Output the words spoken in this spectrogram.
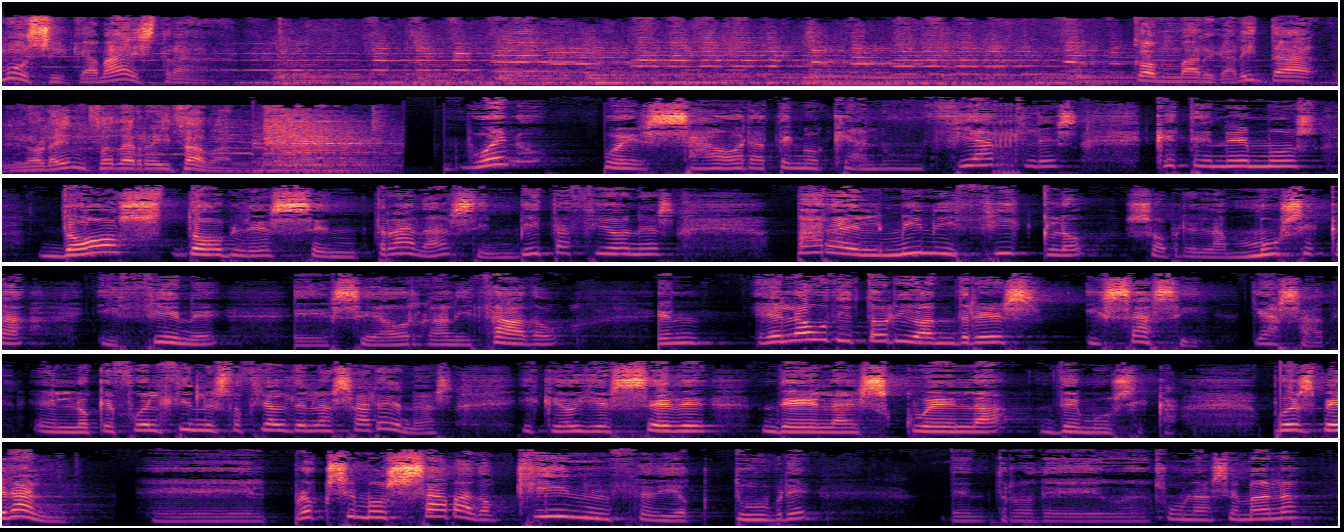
Música maestra. Con Margarita Lorenzo de Reizábal. Bueno, pues ahora tengo que anunciarles que tenemos dos dobles entradas, invitaciones para el miniciclo sobre la música y cine que se ha organizado en el Auditorio Andrés Isasi ya saben, en lo que fue el Cine Social de las Arenas y que hoy es sede de la Escuela de Música. Pues verán, el próximo sábado 15 de octubre, dentro de una semana,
